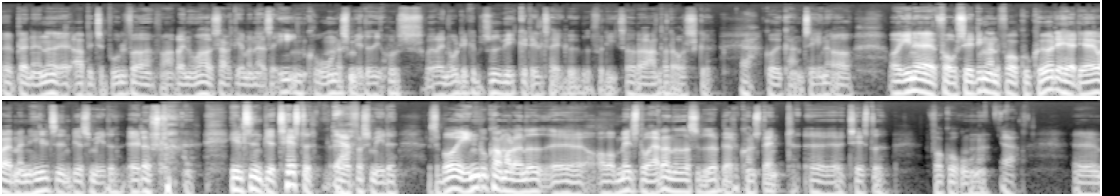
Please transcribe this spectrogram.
øh, blandt andet Abid Tabul fra, fra Renault har sagt, jamen altså en coronasmittet hos Renault, det kan betyde, at vi ikke kan deltage i løbet, fordi så er der andre, der også skal ja. gå i karantæne. Og, og en af forudsætningerne for at kunne køre det her, det er jo, at man hele tiden bliver smittet, eller hele tiden bliver testet øh, ja. øh, for smitte. Altså både inden du kommer derned, øh, og mens du er dernede og så videre, bliver der konstant øh, testet for corona. Ja. Øh,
